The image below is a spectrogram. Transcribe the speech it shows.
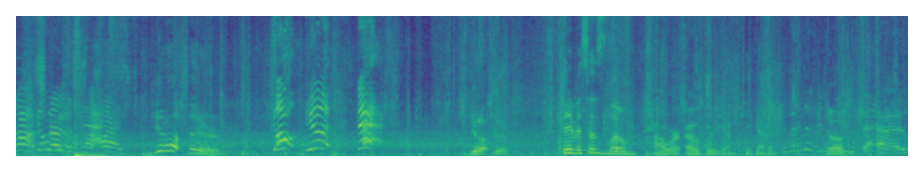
not snow. This is the ice. Get up there. Don't do it fast. Get up there. Dave, it says low power. Oh, here we go. Okay, got it. You're gonna do Go. fast.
